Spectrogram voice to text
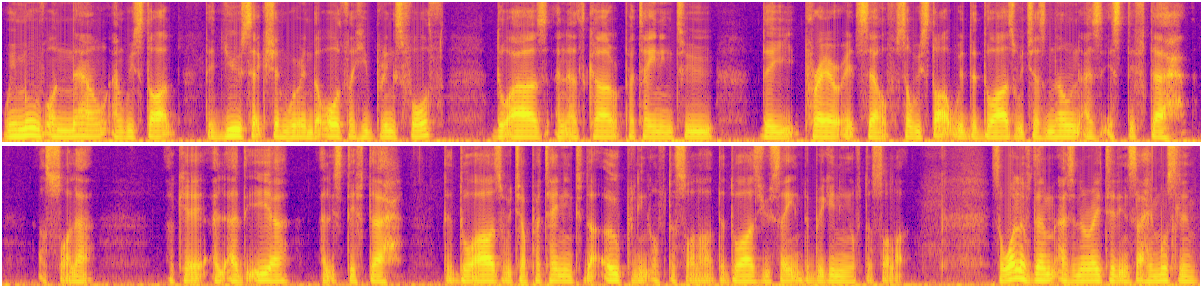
We move on now and we start the new section wherein the author he brings forth du'as and adhkar pertaining to the prayer itself. So we start with the du'as which is known as istiftah as-salah. Okay, al-adiyah al-istiftah. The du'as which are pertaining to the opening of the salah, the du'as you say in the beginning of the salah. So one of them, as narrated in Sahih Muslim,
